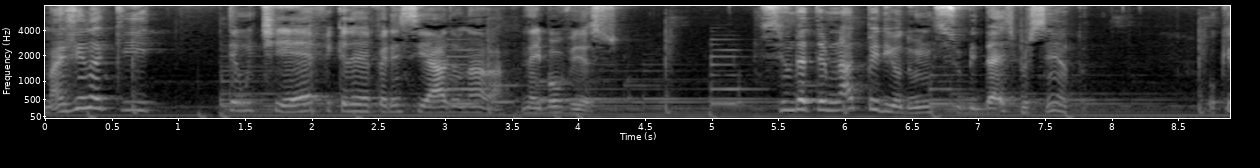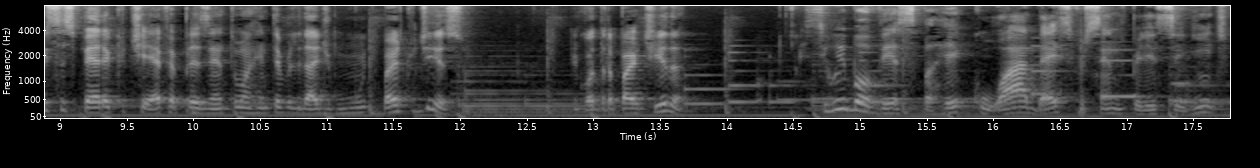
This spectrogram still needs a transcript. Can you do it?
Imagina que tem um ETF que é referenciado na, na Ibovespa. Se em um determinado período o índice subir 10%, o que se espera é que o ETF apresente uma rentabilidade muito perto disso. Em contrapartida, se o Ibovespa recuar 10% no período seguinte,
